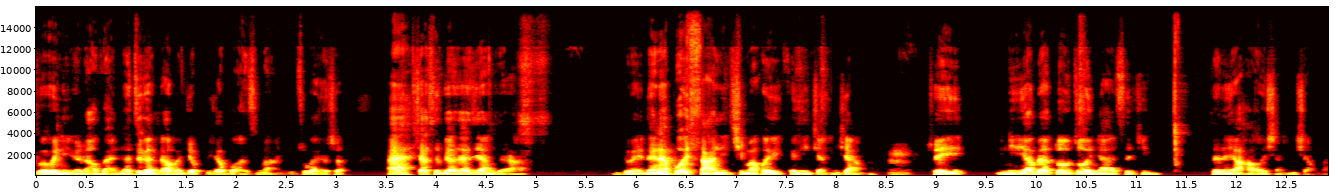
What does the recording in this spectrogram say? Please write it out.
归为你的老板，那这个老板就比较不好意思骂你，主管就说，哎，下次不要再这样子啦。对，人家不会杀你，起码会跟你讲一下嘛。嗯，所以你要不要多做人家的事情，真的要好好想一想吧。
